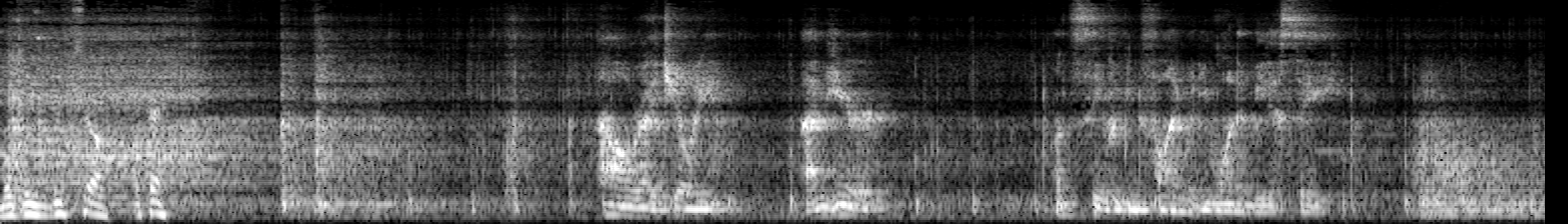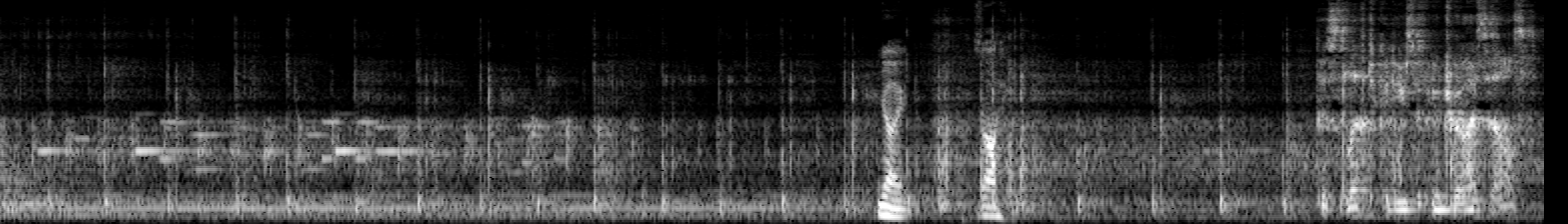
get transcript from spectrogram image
Moving picture Ok All right, Joey. I'm here. Let's see if we can find what you wanted me to see. Nhảy Rồi This lift could use a few dry cells.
